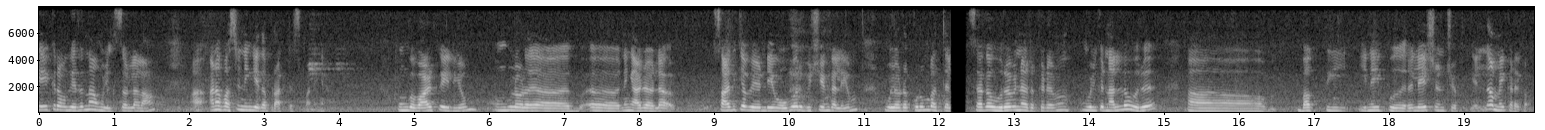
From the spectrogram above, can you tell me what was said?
கேட்குறவங்க இருந்தால் அவங்களுக்கு சொல்லலாம். ஆனால் ஃபஸ்ட்டு நீங்கள் இதை ப்ராக்டிஸ் பண்ணுங்கள் உங்கள் வாழ்க்கையிலையும் உங்களோட நீங்கள் சாதிக்க வேண்டிய ஒவ்வொரு விஷயங்களையும் உங்களோட குடும்பத்தில் சக உறவினர்களிடம் உங்களுக்கு நல்ல ஒரு பக்தி இணைப்பு ரிலேஷன்ஷிப் எல்லாமே கிடைக்கும்.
